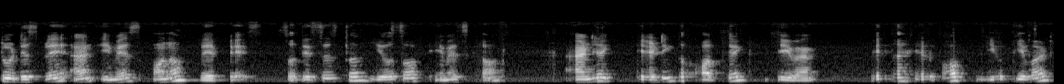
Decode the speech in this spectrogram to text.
to display an image on a web page. So this is the use of image class and here creating the object given with the help of new keyword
